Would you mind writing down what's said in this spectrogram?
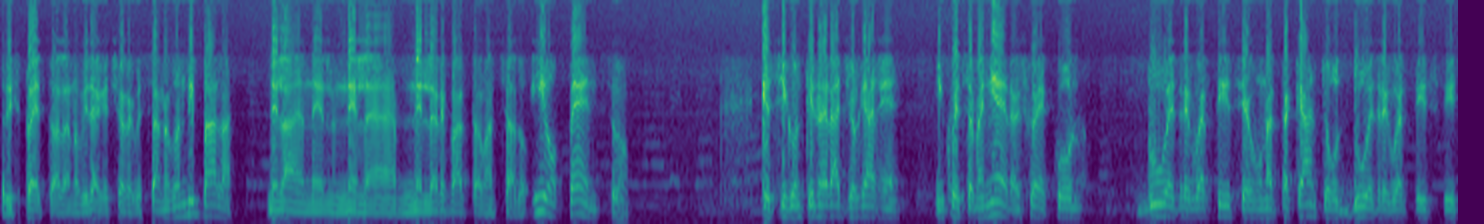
rispetto alla novità che c'era quest'anno con Dybala nella, nel, nel, nel reparto avanzato. Io penso che si continuerà a giocare in questa maniera, cioè con due trequartisti e un attaccante o due trequartisti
